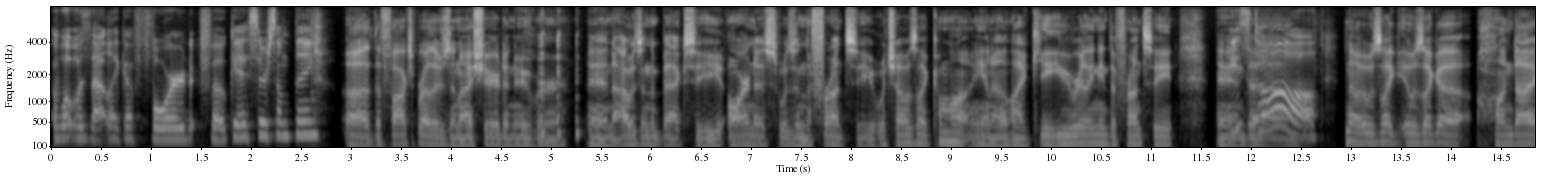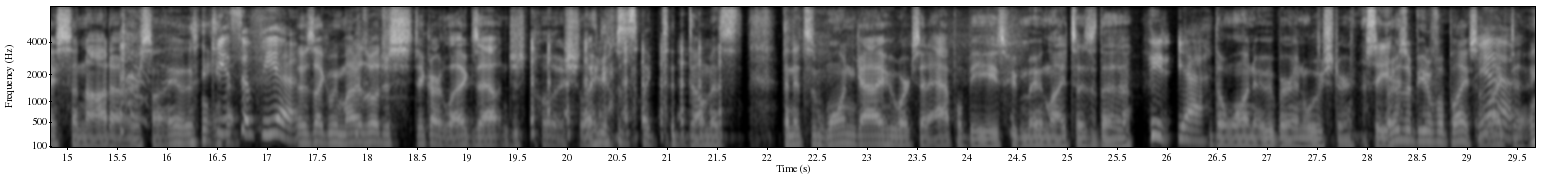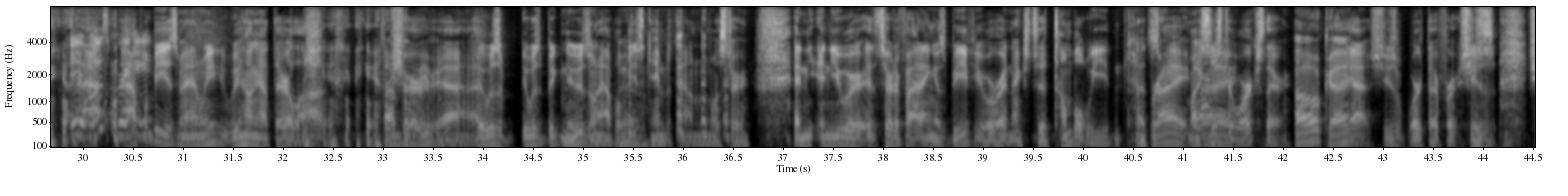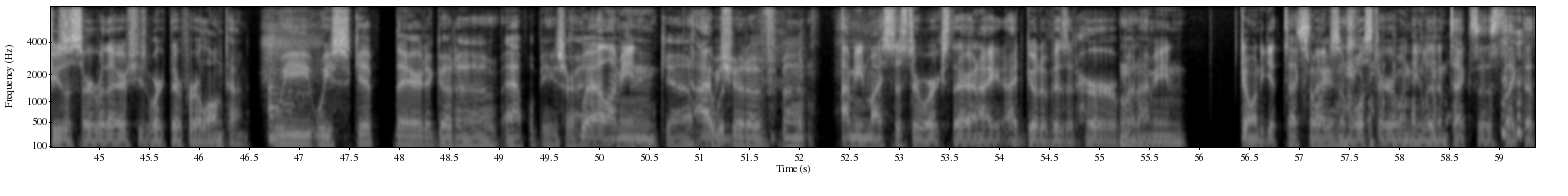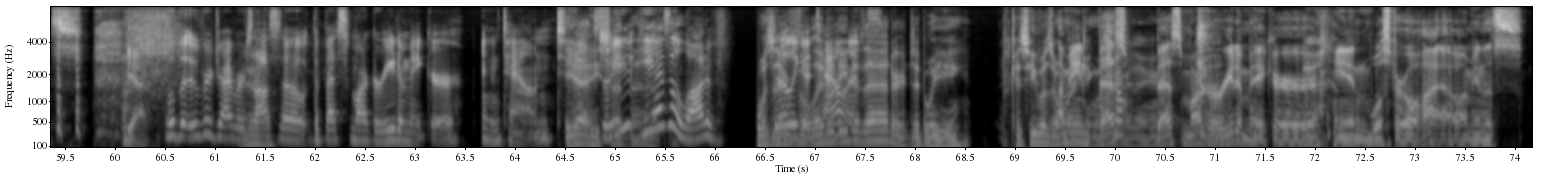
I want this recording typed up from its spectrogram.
what was that? Like a Ford Focus or something? Uh, the Fox brothers and I shared an Uber, and I was in the back seat. Arnis was in the front seat, which I was like, "Come on, you know, like you, you really need the front seat." And He's uh, tall. no, it was like it was like a Hyundai Sonata or something. It was, Kia it Sephia. was like we might as well just stick our legs out and just push. like it was like the dumbest. And it's one guy who works at Applebee's who moonlights as the He, yeah. the one Uber in Wooster. See, But it was a beautiful place. I Yeah. liked it. It was pretty. Applebee's, man, we we hung out there a lot. Yeah, For sure, yeah. It was a, it was big news when Applebee's Yeah. came to town in Wooster, and and you were at certified Angus beef. You were right next to Tumbleweed. That's Right, My right. sister works there. Oh, okay. Yeah, she's worked there for she's she's a server there. She's worked there for a long time. Uh-huh. We we skipped there to go to Applebee's, right? Well, I mean, think, yeah, I we would- should have, but I mean, my sister works there, and I I'd go to visit her, but Mhm. I mean, going to get Tex Mex in Wooster when you live in Texas, like that's yeah. Well, the Uber driver is Yeah. also the best margarita maker in town too. Yeah, he so said he, he has a lot of. was Really there good validity to that, or did we? Because he wasn't. I mean, when best there. best margarita maker Yeah. in Wooster, Ohio. I mean, that's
